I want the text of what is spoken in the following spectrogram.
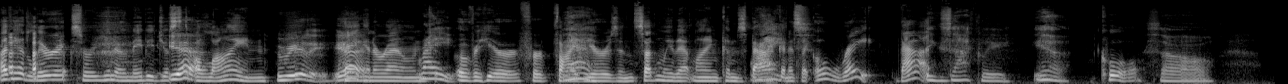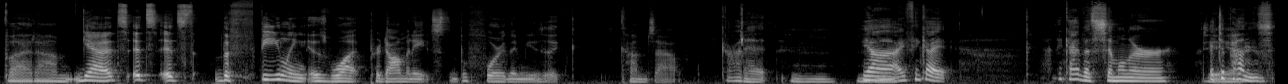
I've had lyrics, or you know, maybe just Yeah. a line Really? Yeah. hanging around Right. over here for five Yeah. years, and suddenly that line comes back, and it's like, oh, right, that Exactly. Yeah. cool. So, but um, yeah, it's it's it's the feeling is what predominates before the music comes out. Got it. Mm-hmm. Yeah, I think I, I think I have a similar. It Yeah. depends.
